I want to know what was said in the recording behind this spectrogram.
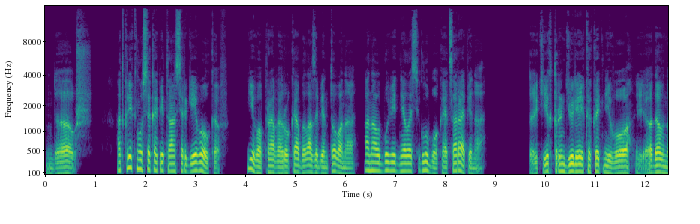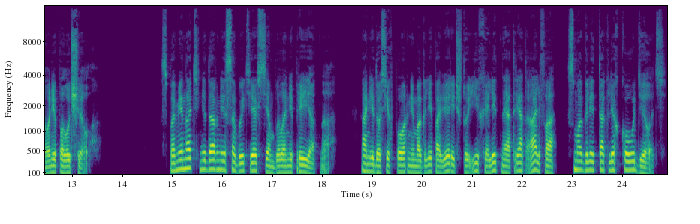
Да уж. Откликнулся капитан Сергей Волков. Его правая рука была забинтована, а на лбу виднелась глубокая царапина. Таких трындюлей, как от него, я давно не получил. Вспоминать недавние события всем было неприятно. Они до сих пор не могли поверить, что их элитный отряд «Альфа» смогли так легко уделать?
